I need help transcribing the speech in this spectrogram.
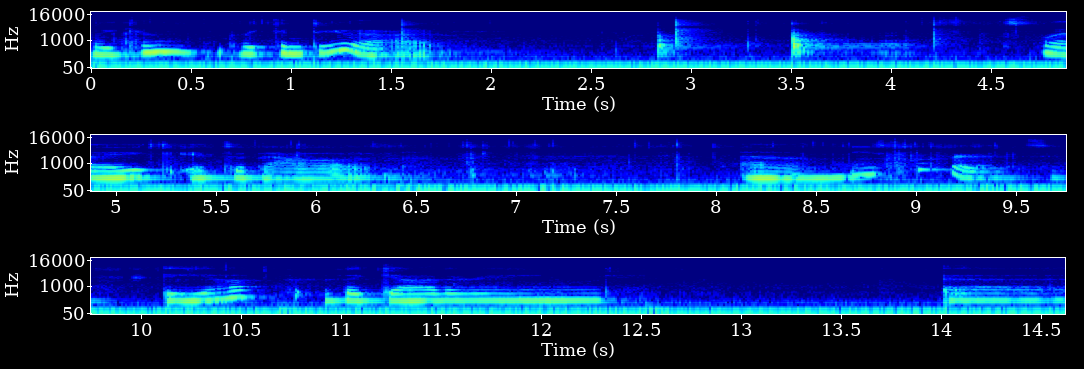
we can we can do that. Looks like it's about um These birds. yep, the gathering uh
